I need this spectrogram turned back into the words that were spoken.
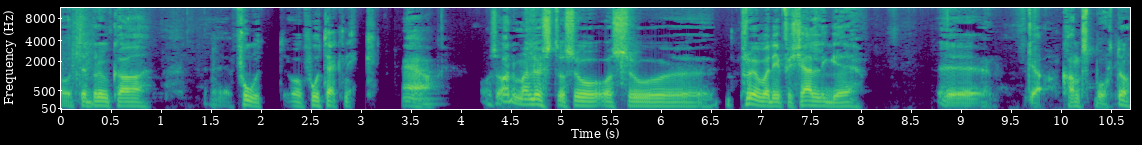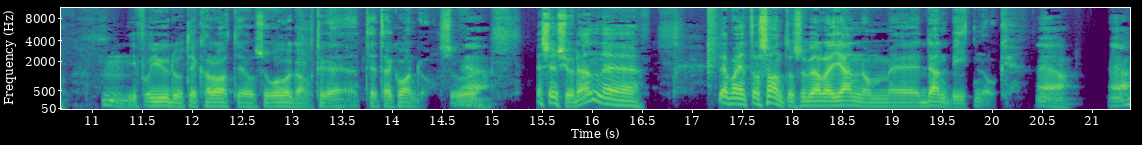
å bruke eh, fot og fotteknikk. Ja. Og så hadde man lyst til å eh, prøve de forskjellige eh, ja, kampsport. Mm. Fra judo til karate og så overgang til, til taekwondo. Så ja. jeg syns jo den eh, Det var interessant å være gjennom eh, den biten òg. Ja. ja.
